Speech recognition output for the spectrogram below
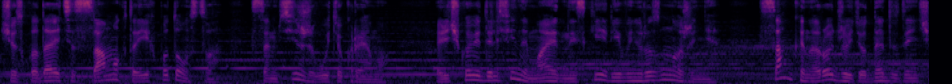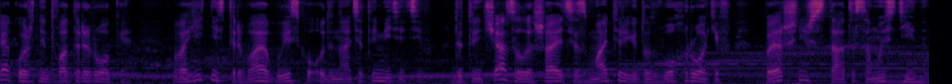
що складаються з самок та їх потомства. Самці живуть окремо. Річкові дельфіни мають низький рівень розмноження. Самки народжують одне дитинча кожні 2-3 роки. Вагітність триває близько 11 місяців. Дитинча залишається з матір'ю до 2 років, перш ніж стати самостійним.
